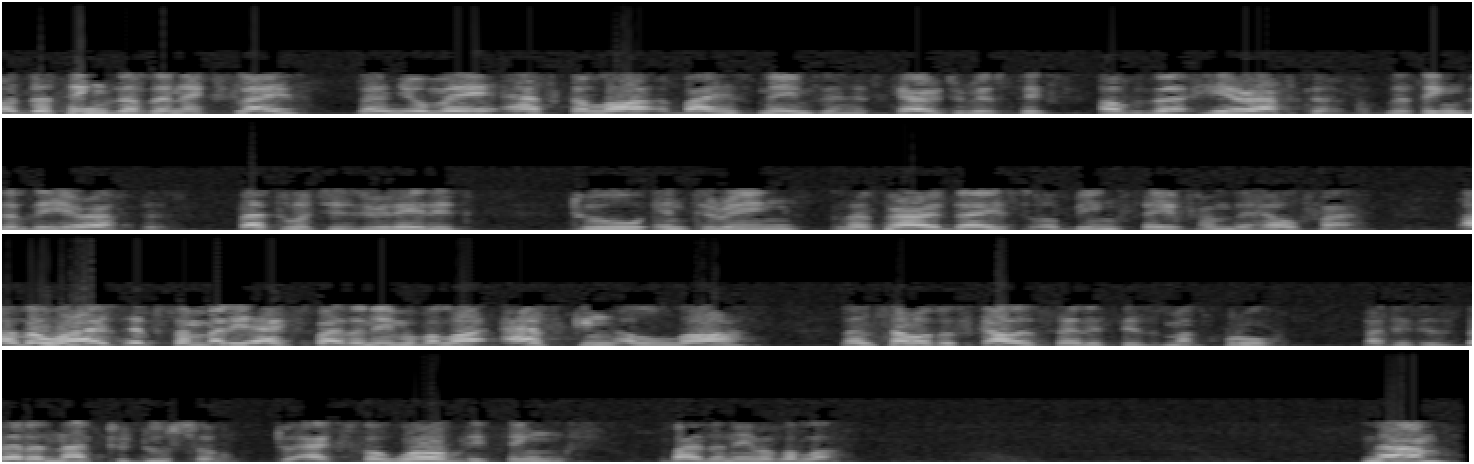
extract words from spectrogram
But the things of the next life, then you may ask Allah by His names and His characteristics of the hereafter, of the things of the hereafter. That which is related to entering the paradise or being saved from the hellfire. Otherwise, if somebody asks by the name of Allah, asking Allah, then some of the scholars said it is makruh. But it is better not to do so, to ask for worldly things by the name of Allah. Naam?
